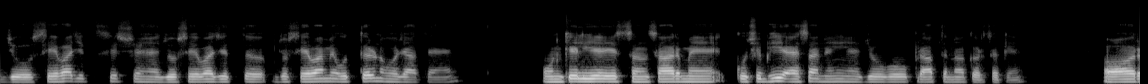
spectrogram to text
जो सेवाजित शिष्य हैं जो सेवाजित जो सेवा में उत्तीर्ण हो जाते हैं उनके लिए इस संसार में कुछ भी ऐसा नहीं है जो वो प्राप्त ना कर सकें। और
